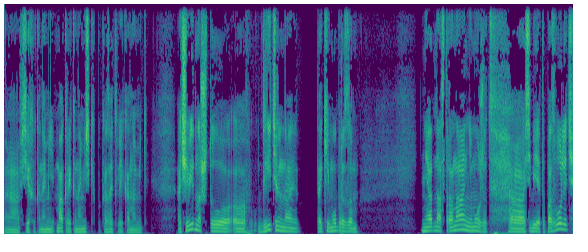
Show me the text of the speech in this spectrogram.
а, всех экономи- макроэкономических показателей экономики. Очевидно, что э, длительно таким образом ни одна страна не может э, себе это позволить,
